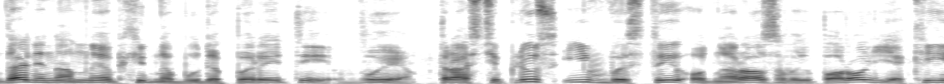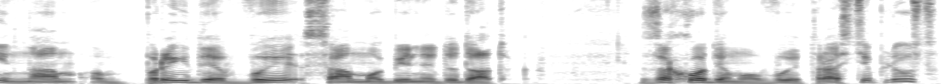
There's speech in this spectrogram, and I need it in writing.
Далі нам необхідно буде перейти в Trusty Plus і ввести одноразовий пароль, який нам прийде в сам мобільний додаток. Заходимо в Trusty Plus,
